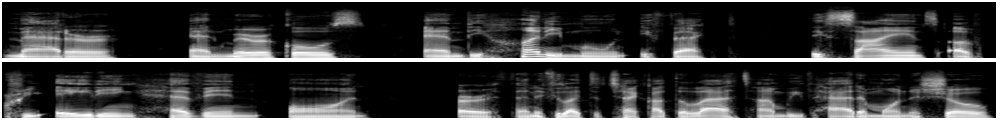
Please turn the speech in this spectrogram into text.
Matter, and Miracles, and The Honeymoon Effect, The Science of Creating Heaven on Earth. And if you'd like to check out the last time we've had him on the show,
